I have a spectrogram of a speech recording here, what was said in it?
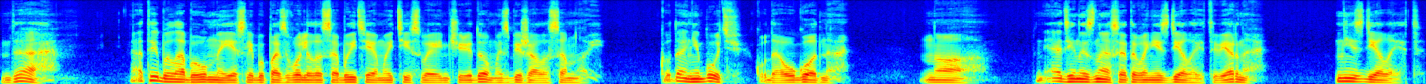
Да. А ты была бы умной, если бы позволила событиям идти своим чередом и сбежала со мной. Куда-нибудь, куда угодно. Но ни один из нас этого не сделает, верно? Не сделает.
